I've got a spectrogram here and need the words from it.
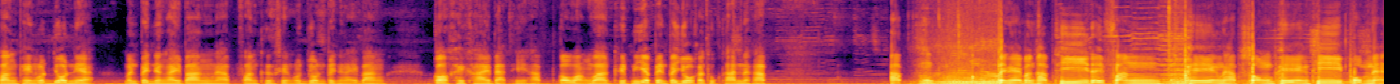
ฟังเพลงรถยนต์เนี่ยมันเป็นยังไงบ้างนะครับ ฟังเครื่องเสียงรถยนต์เป็นยังไงบ้าง ก็คล้ายๆแบบนี้ครับ ก็หวังว่าคลิปนี้จะเป็นประโยชน์กับทุกท่านนะครับ ครับ เป็นไงบ้างครับที่ได้ฟังเพลงนะครับสองเพลงที่ผมแนะ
